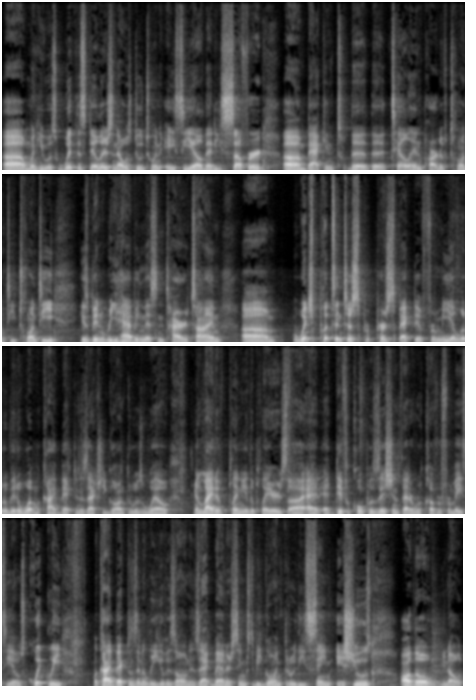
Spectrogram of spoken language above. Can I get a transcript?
um, when he was with the Steelers, and that was due to an ACL that he suffered um, back in t- the the tail end part of 2020. He's been rehabbing this entire time. Um, which puts into perspective for me a little bit of what Mekhi Becton has actually gone through as well, in light of plenty of the players uh, at, at difficult positions that have recovered from ACLs quickly. Mekhi Becton's in a league of his own, and Zach Banner seems to be going through these same issues although you know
